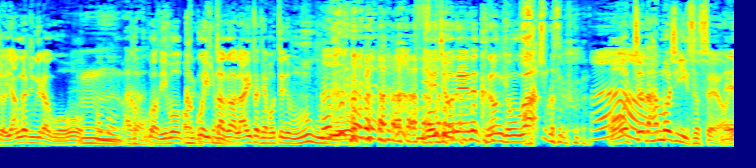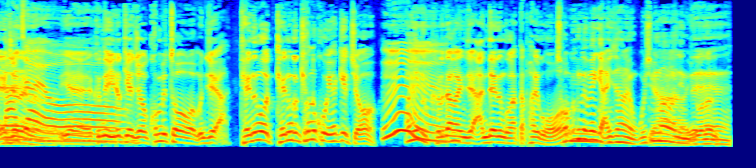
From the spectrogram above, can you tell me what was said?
저 양가죽이라고 음, 맞아, 갖고 맞아. 가서 입어 어, 갖고 입다가 기억나. 라이터 대봤더니 우욱 울고 예전에는 그런 경우가 확 줄어들고. 어쩌다 한 번씩 있었어요. 네. 예전에는. 맞아요. 예. 근데 이렇게 저 컴퓨터 이제 되는 거 되는 거 켜놓고 했겠죠. 그러다가 이제 안 되는 거 갖다 팔고. 적은 금액이 아니잖아요. 50만 야, 원인데.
